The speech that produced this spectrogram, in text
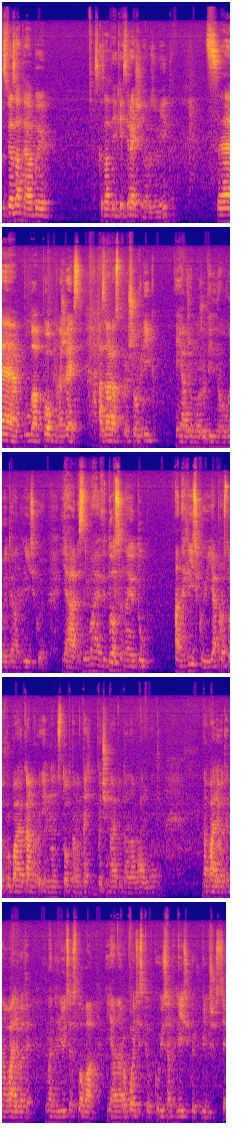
зв'язати, аби сказати якесь речення, розумієте? Це була повна жесть. А зараз пройшов рік, і я вже можу вільно говорити англійською. Я знімаю відоси на YouTube англійською, я просто врубаю камеру і нон-стоп на- на- починаю туди навалювати. Навалювати, навалювати. В мене льються слова. Я на роботі спілкуюся англійською в більшості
